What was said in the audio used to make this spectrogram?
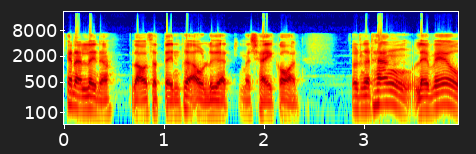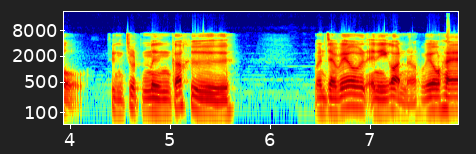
แค่นั้นเลยเนาะเราเอาสเตนเพื่อเอาเลือดมาใช้ก่อน จนกระทั่งเลเวลถึงจุดหนึ่งก็คือ มันจะเวลอันนี้ก่อนเนาะเวลห้า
